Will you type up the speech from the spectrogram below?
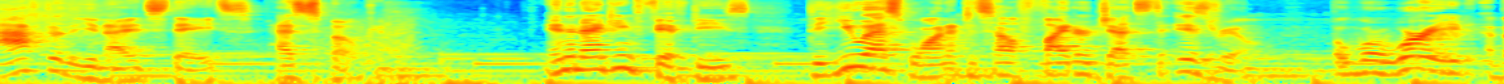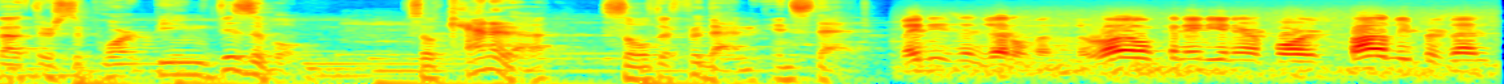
after the United States has spoken. In the 1950s, the US wanted to sell fighter jets to Israel, but were worried about their support being visible so Canada sold it for them instead. Ladies and gentlemen, the Royal Canadian Air Force proudly presents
